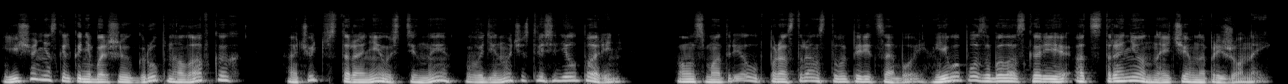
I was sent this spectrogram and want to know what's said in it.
Еще несколько небольших групп на лавках, а чуть в стороне у стены в одиночестве сидел парень. Он смотрел в пространство перед собой. Его поза была скорее отстраненной, чем напряженной.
